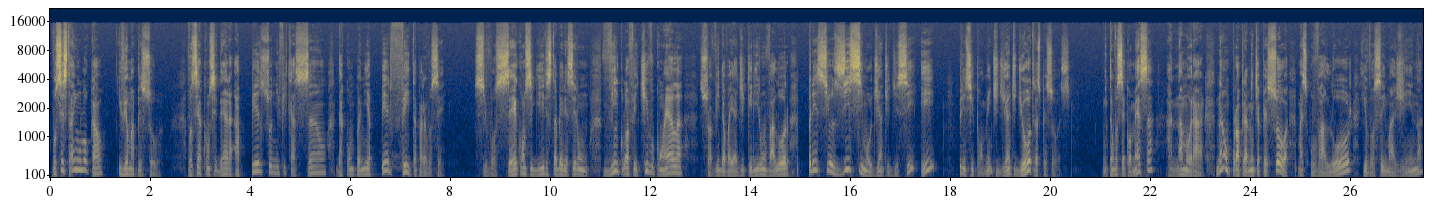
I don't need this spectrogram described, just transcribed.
você está em um local e vê uma pessoa. Você a considera a personificação da companhia perfeita para você. Se você conseguir estabelecer um vínculo afetivo com ela, sua vida vai adquirir um valor preciosíssimo diante de si e, principalmente, diante de outras pessoas. Então você começa a namorar, não propriamente a pessoa, mas o valor que você imagina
